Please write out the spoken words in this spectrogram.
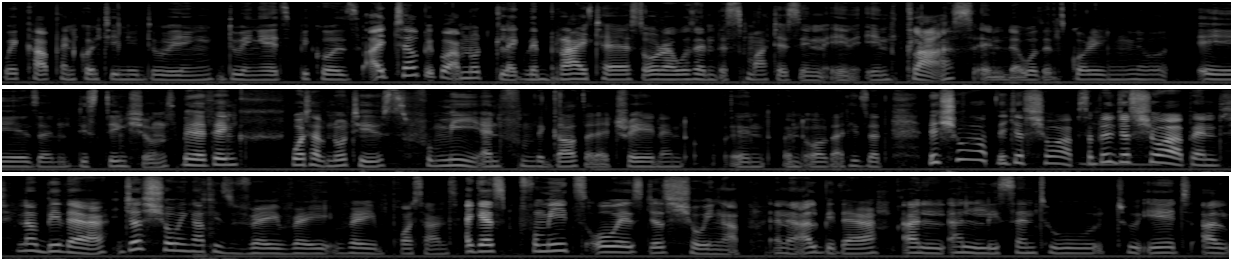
wake up and continue doing doing it because I tell people I'm not like the brightest or I wasn't the smartest in, in, in class and I wasn't scoring you know A's and distinctions. But I think what I've noticed for me and from the girls that I train and and and all that is that they show up they just show up. Sometimes just show up and you know be there. Just showing up is very very very important. I guess for me it's always just showing up and i'll be there. I'll i'll listen to to it. I'll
